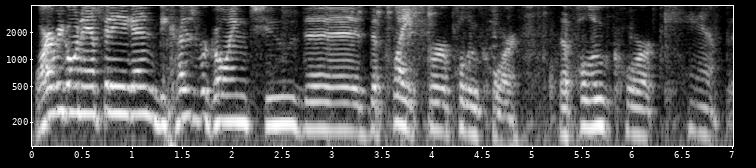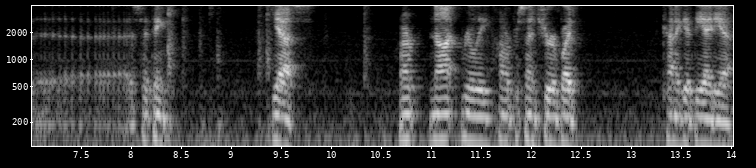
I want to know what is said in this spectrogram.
Why are we going to Amp City again? Because we're going to the the place for Palucor. The Palucor campus. I think. Yes. I'm not really 100% sure, but kind of get the idea.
